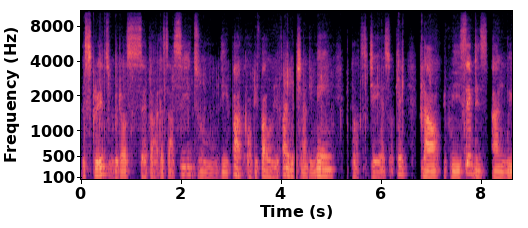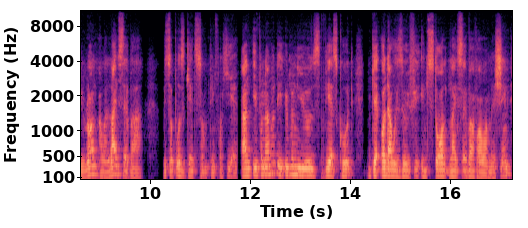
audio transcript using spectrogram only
the script we will just set our src to the path of the file we define which are the main.js okay? Now if we save this and we run our live server we suppose get something for here. And if we they even use VS Code, get other ways if you install live server for our machine.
